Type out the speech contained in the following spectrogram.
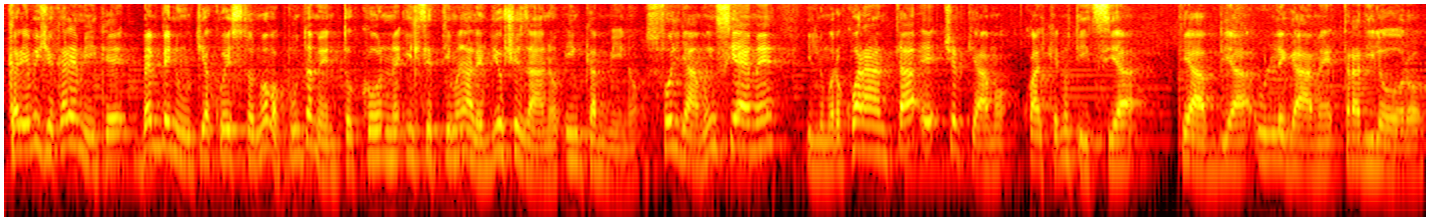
Cari amici e cari amiche, benvenuti a questo nuovo appuntamento con il settimanale diocesano in cammino. Sfogliamo insieme il numero 40 e cerchiamo qualche notizia che abbia un legame tra di loro.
